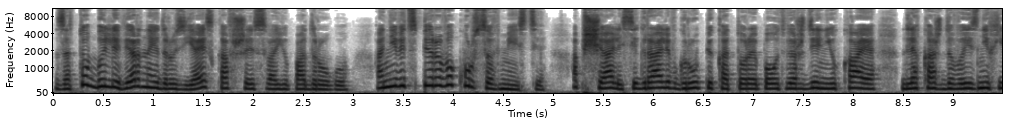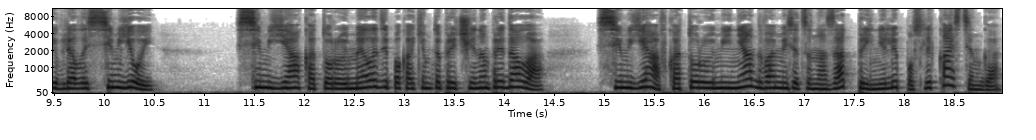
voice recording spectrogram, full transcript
Зато были верные друзья, искавшие свою подругу. Они ведь с первого курса вместе, общались, играли в группе, которая, по утверждению Кая, для каждого из них являлась семьей. Семья, которую Мелоди по каким-то причинам предала. Семья, в которую меня два месяца назад приняли после кастинга.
